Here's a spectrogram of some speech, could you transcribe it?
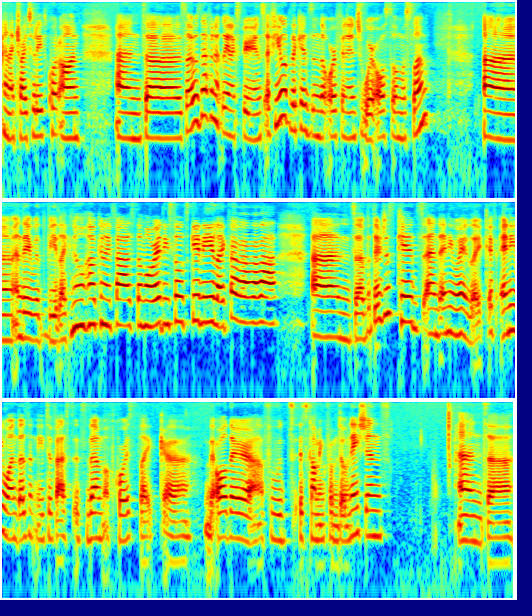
And I tried to read Quran. And uh, so it was definitely an experience. A few of the kids in the orphanage were also Muslim. Um, and they would be like, no, how can I fast? I'm already so skinny, like, blah, blah, blah, blah and uh, but they're just kids. And anyway like if anyone doesn't need to fast it's them of course. Like uh, all their uh, food is coming from donations. And uh,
